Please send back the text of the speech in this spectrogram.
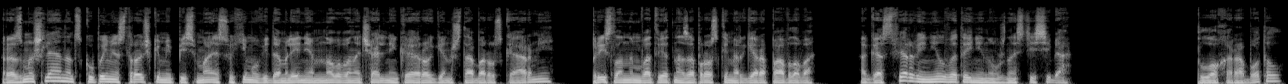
Размышляя над скупыми строчками письма и сухим уведомлением нового начальника аэрогенштаба русской армии, присланным в ответ на запрос камергера Павлова, Агасфер винил в этой ненужности себя. Плохо работал?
